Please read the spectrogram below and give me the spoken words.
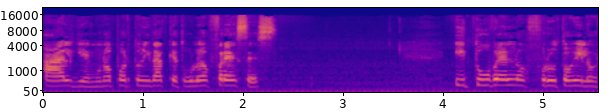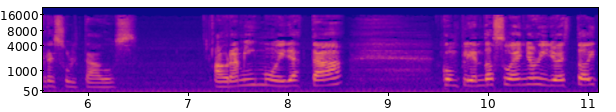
a alguien, una oportunidad que tú le ofreces y tú ves los frutos y los resultados. Ahora mismo ella está cumpliendo sueños y yo estoy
